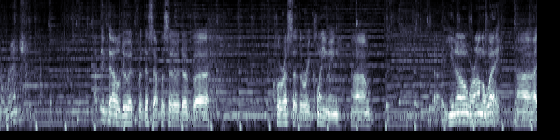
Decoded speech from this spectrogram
A wrench. I think that'll do it for this episode of uh, Clarissa the Reclaiming. Um, uh, you know, we're on the way. Uh,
